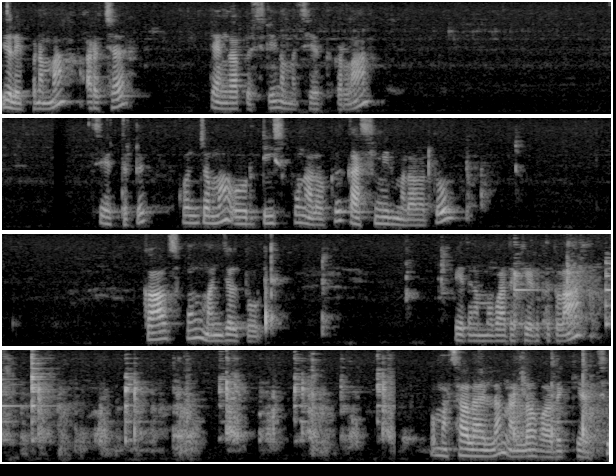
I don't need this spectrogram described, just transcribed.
இதில் இப்போ நம்ம அரைச்ச தேங்காய் பேஸ்ட்டையும் நம்ம சேர்த்துக்கலாம். சேர்த்துட்டு கொஞ்சமாக ஒரு டீஸ்பூன் அளவுக்கு காஷ்மீர் மிளகாத்தூள் கால் ஸ்பூன் மஞ்சள் தூள். இதை நம்ம வதக்கி எடுத்துக்கலாம். இப்போ மசாலா எல்லாம் நல்லா வதக்கியாச்சு.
